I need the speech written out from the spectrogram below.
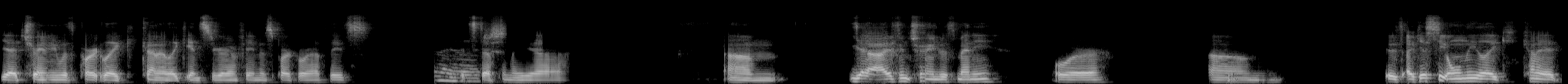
Yeah, training with part like kind of like Instagram famous parkour athletes. It's definitely uh um yeah i haven't trained with many or um i guess the only like kind of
